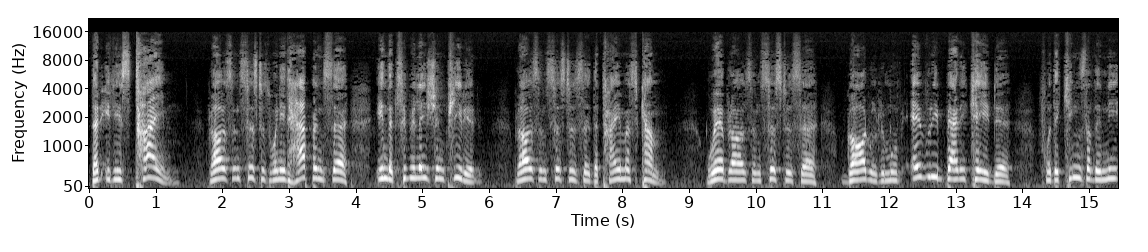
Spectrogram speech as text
that it is time. Brothers and sisters, when it happens uh, in the tribulation period, brothers and sisters, uh, the time has come where, brothers and sisters, uh, God will remove every barricade uh, for the kings of the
